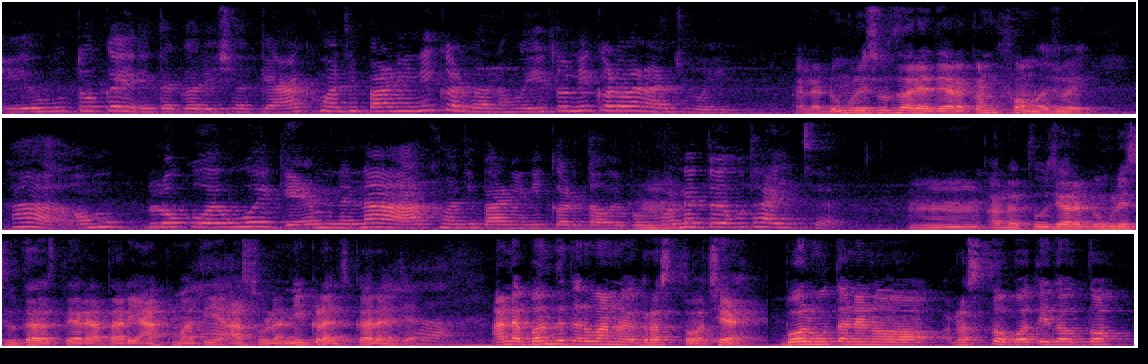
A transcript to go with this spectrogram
એવું તો કઈ રીતે કરી શકે? આંખમાંથી પાણી નીકળવાના હોય એ તો નીકળવાના જ હોય. એટલે ડુંગળી સુધારે ત્યારે કન્ફર્મ જ હોય. હા અમુક લોકો એવું હોય કે એમને ના આંખમાંથી પાણી નીકળતા હોય પણ મને તો એવું થાય જ છે. હમ એટલે તું જ્યારે ડુંગળી સુધારસ ત્યારે તારી આંખમાંથી આંસુડા નીકળે જ કરે છે. અને બંધ કરવાનો એક રસ્તો છે. બોલ હું તને એનો રસ્તો ગોતી દઉં તો તો?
